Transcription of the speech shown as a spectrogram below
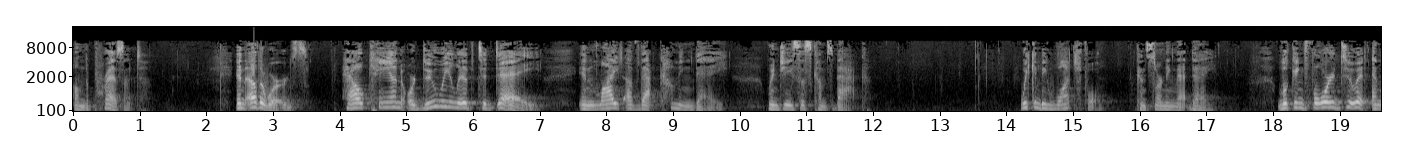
on the present. In other words, how can or do we live today in light of that coming day when Jesus comes back? We can be watchful concerning that day looking forward to it and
